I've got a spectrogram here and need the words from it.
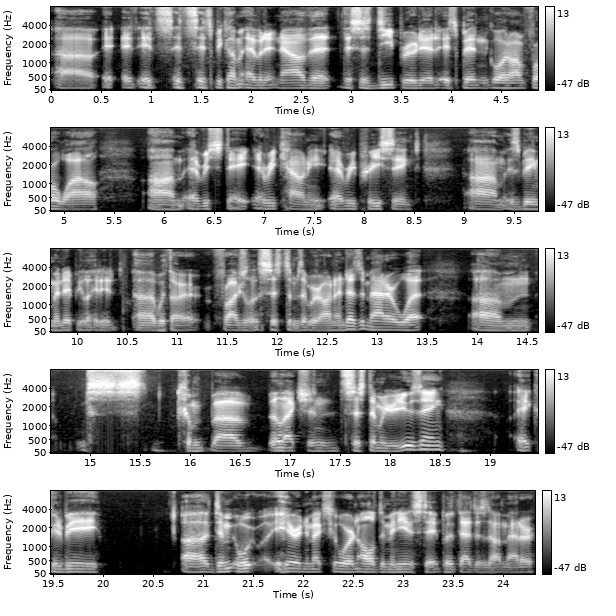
uh, it, it, it's it's it's become evident now that this is deep rooted. It's been going on for a while. Um, every state, every county, every precinct um, is being manipulated uh, with our fraudulent systems that we're on. And it doesn't matter what um, s- com- uh, election system you're using. It could be uh, here in New Mexico, we're an all Dominion state, but that does not matter.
